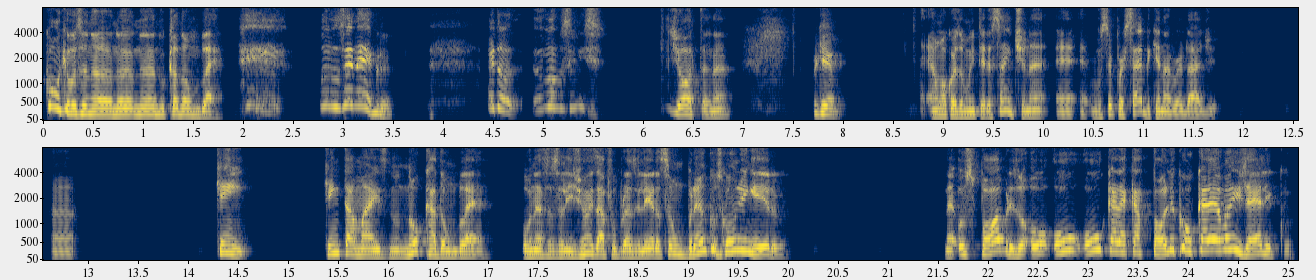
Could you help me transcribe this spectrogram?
Como que você não, não, não é do candomblé? Você é negro. Então, eu assim, que idiota, né? Porque é uma coisa muito interessante, né? É, é, você percebe que, na verdade, uh, quem, quem tá mais no, no candomblé ou nessas religiões afro-brasileiras são brancos com dinheiro. Né? Os pobres, ou, ou, ou, o cara é católico ou o cara é evangélico.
